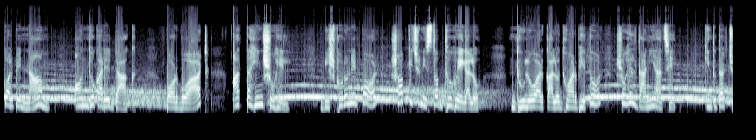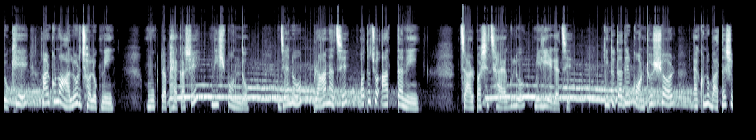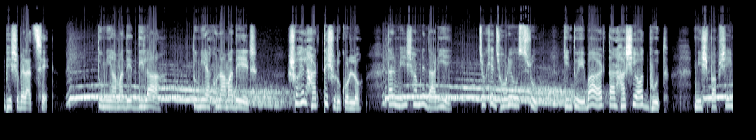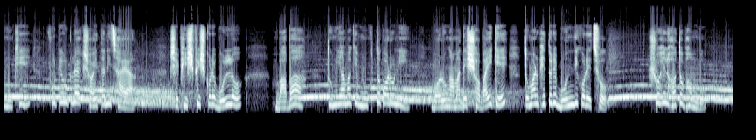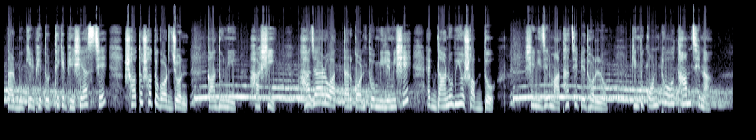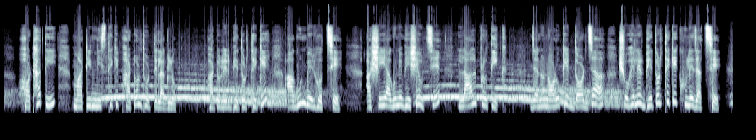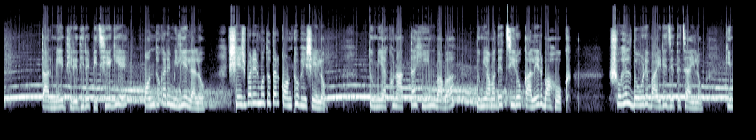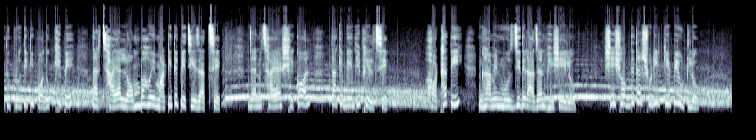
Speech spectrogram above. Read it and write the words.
গল্পের নাম অন্ধকারের ডাক। পর্ব আট, আত্মাহীন সোহেল। বিস্ফোরণের পর সবকিছু নিস্তব্ধ হয়ে গেল। ধুলো আর কালো ধোঁয়ার ভেতর সোহেল দাঁড়িয়ে আছে। কিন্তু তার চোখে আর কোনো আলোর ঝলক নেই। মুখটা ফ্যাকাশে, নিষ্পন্দ। যেন প্রাণ আছে, অথচ আত্মা নেই। চারপাশে ছায়াগুলো মিলিয়ে গেছে। কিন্তু তাদের কণ্ঠস্বর এখনও বাতাসে ভেসে বেড়াচ্ছে। তুমি আমাদের দিলা, তুমি এখন আমাদের। সোহেল হাঁটতে শুরু করল। তার মেয়ের সামনে দাঁড়িয়ে চোখে ঝরে অশ্রু, কিন্তু এবার তার হাসি অদ্ভুত। নিষ্পাপ সেই মুখে ফুটে উঠল এক শয়তানি ছায়া। সে ফিসফিস করে বলল, বাবা, তুমি আমাকে মুক্ত করনি, বরং আমাদের সবাইকে তোমার ভেতরে বন্দি করেছ। সোহেল হতভম্ব। তার বুকের ভেতর থেকে ভেসে আসছে শত শত গর্জন, কাঁদুনি, হাসি, হাজারো আত্মার কণ্ঠ মিলেমিশে এক দানবীয় শব্দ। সে নিজের মাথা চেপে ধরল, কিন্তু কণ্ঠ থামছে না। হঠাৎই মাটির নিচ থেকে ফাটল ধরতে লাগল। ফাটলের ভেতর থেকে আগুন বের হচ্ছে, আর সেই আগুনে ভেসে উঠছে লাল প্রতীক। যেন নরকের দরজা সোহেলের ভেতর থেকে খুলে যাচ্ছে। তার মেয়ে ধীরে ধীরে পিছিয়ে গিয়ে অন্ধকারে মিলিয়ে গেল। শেষবারের মতো তার কণ্ঠ ভেসে এলো। তুমি এখন আত্মাহীন, বাবা। তুমি আমাদের চিরকালের বাহক। সোহেল দৌড়ে বাইরে যেতে চাইল, কিন্তু প্রতিটি পদক্ষেপে তার ছায়া লম্বা হয়ে মাটিতে পেঁচিয়ে যাচ্ছে, যেন ছায়ার শেকল তাকে বেঁধে ফেলছে। হঠাৎই গ্রামের মসজিদের আজান ভেসে এলো। সেই শব্দে তার শরীর কেঁপে উঠল।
